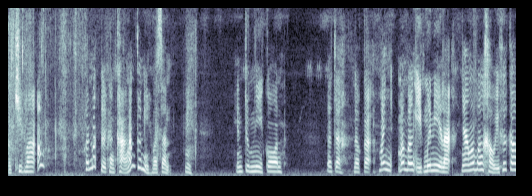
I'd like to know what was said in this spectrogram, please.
ก็คิดว่าเอ้าเพิ่นมาเกิดขางๆน้ำตัวนี่ว่าสันนี่เห็นจุ่มนี่ก่อนแล้วจ้ะแล้วก็ไมามาเบิ่งอีกมือนี้ละย่างมาเบิ่งเขาอีกคือเก่า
